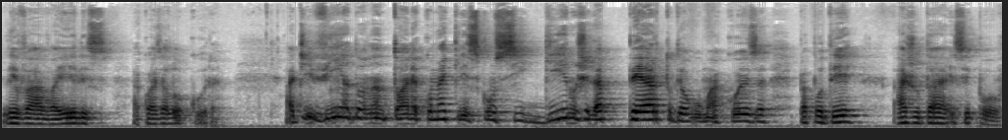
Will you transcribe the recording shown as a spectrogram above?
levava eles a quase a loucura. Adivinha, dona Antônia, como é que eles conseguiram chegar perto de alguma coisa para poder ajudar esse povo?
